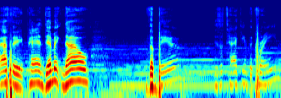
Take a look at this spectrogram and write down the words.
after a pandemic, now the bear is attacking the crane.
